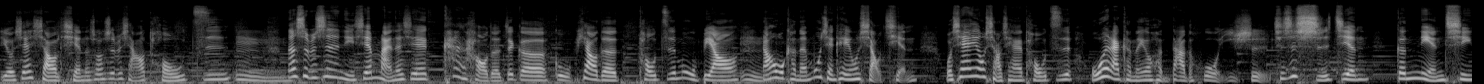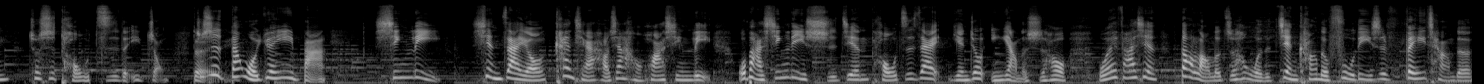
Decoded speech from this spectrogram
有些小钱的时候是不是想要投资？嗯，那是不是你先买那些看好的这个股票的投资目标，嗯然后我可能目前可以用小钱，我现在用小钱来投资，我未来可能有很大的获益。是其实时间跟年轻就是投资的一种，对就是当我愿意把心力。现在哦，看起来好像很花心力。我把心力、时间投资在研究营养的时候，我会发现到老了之后，我的健康的复利是非常的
